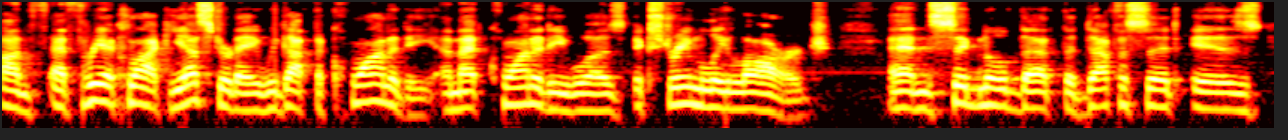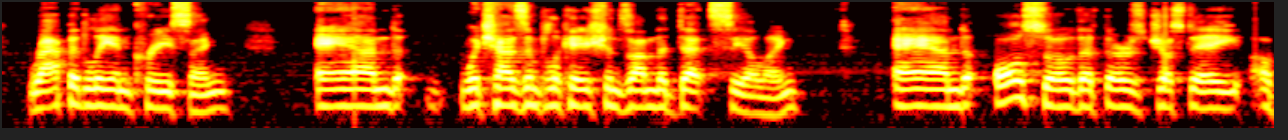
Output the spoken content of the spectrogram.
on at three o'clock yesterday we got the quantity, and that quantity was extremely large, and signaled that the deficit is rapidly increasing, and which has implications on the debt ceiling, and also that there's just a, a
